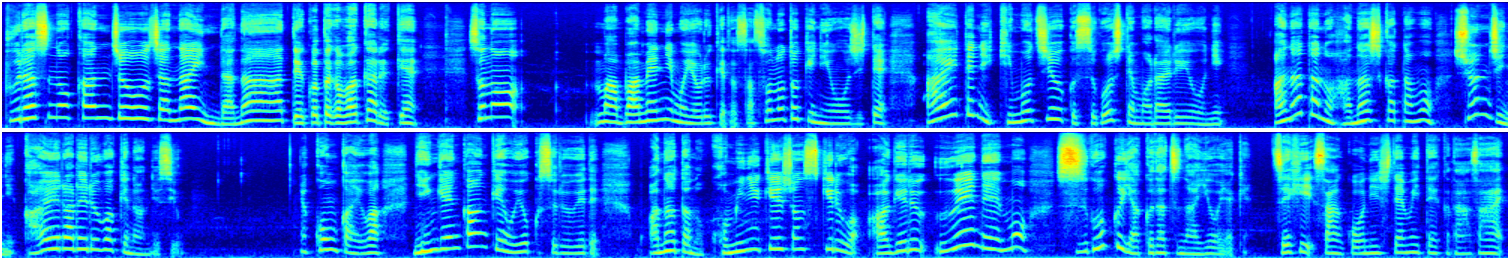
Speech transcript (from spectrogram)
プラスの感情じゃないんだなーっていうことがわかるけんそのまあ場面にもよるけどさその時に応じて相手に気持ちよく過ごしてもらえるようにあなたの話し方も瞬時に変えられるわけなんですよ。今回は人間関係を良くする上であなたのコミュニケーションスキルを上げる上でもすごく役立つ内容やけん。是非参考にしてみてください。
